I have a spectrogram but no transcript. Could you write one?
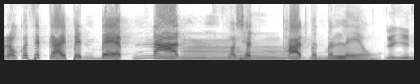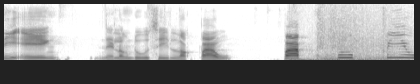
เราก็จะกลายเป็นแบบนั้น เพราะฉันผ่านมันมาแล้ว อย่างนี้นี่เองไหนลองดูซิล็อกเป้าปั๊บปุ๊บฟิว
